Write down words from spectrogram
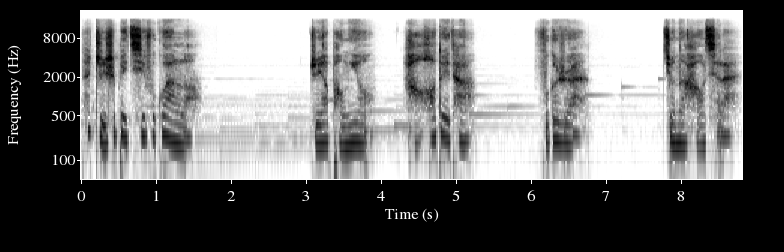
他只是被欺负惯了。只要朋友好好对他，服个软，就能好起来。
